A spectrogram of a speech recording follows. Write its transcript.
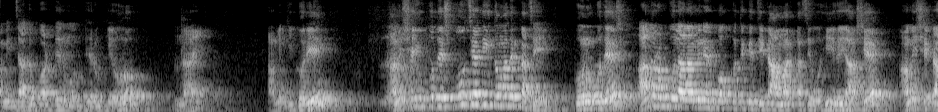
আমি জাদুকরদের মধ্যেরও কেউ নাই। আমি কি করি? আমি সেই উপদেশ পৌঁছে দিই তোমাদের কাছে। কোন উপদেশ? আল্লাহ রব্বুল আলমিনের পক্ষ থেকে যেটা আমার কাছে ওহি হয়ে আসে, আমি সেটা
